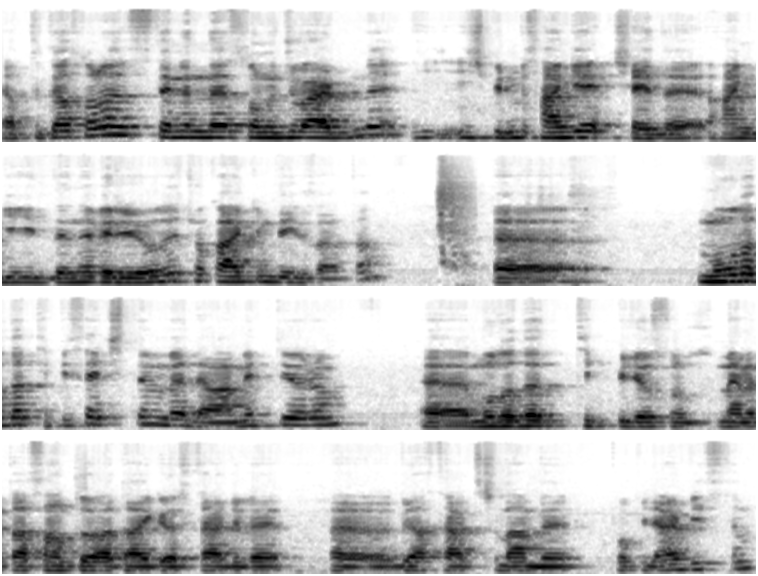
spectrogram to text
yaptıktan sonra sitenin de sonucu verdiğinde hiçbirimiz hangi şeyde hangi ilde ne veriyor çok hakim değil zaten. Ee, Muğla'da tipi seçtim ve devam et diyorum. Ee, Muğla'da tip biliyorsunuz Mehmet Hasan Tuğ aday gösterdi ve e, biraz tartışılan ve popüler bir isim.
